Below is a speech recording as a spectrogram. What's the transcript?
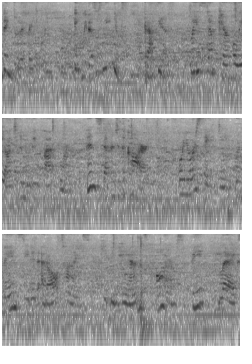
dentro del vehículo. Y cuide a sus niños. Gracias. Please step carefully onto the moving platform, then step into the car. For your safety, remain seated at all times, keeping hands, arms, feet, legs,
